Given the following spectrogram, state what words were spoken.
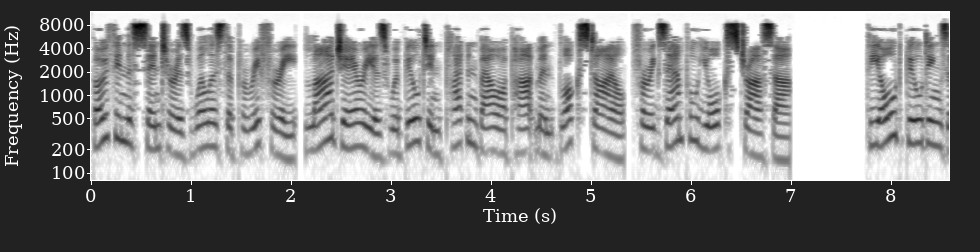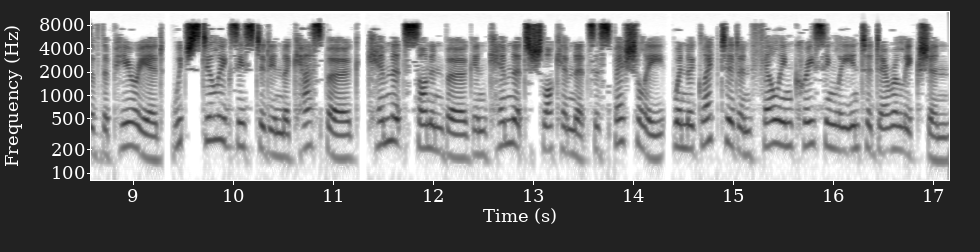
both in the center as well as the periphery, large areas were built in Plattenbau apartment block style, for example Yorkstrasse. The old buildings of the period, which still existed in the Kassberg, Chemnitz-Sonnenberg and Chemnitz-Schloßchemnitz especially, were neglected and fell increasingly into dereliction.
